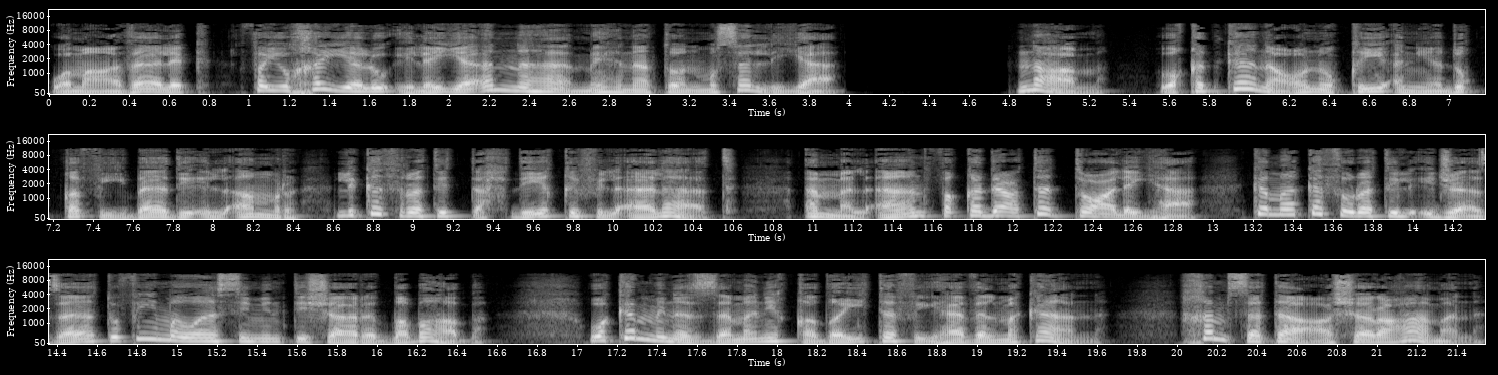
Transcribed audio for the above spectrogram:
ومع ذلك فيخيل إلي أنها مهنة مسلية نعم وقد كان عنقي أن يدق في بادئ الأمر لكثرة التحديق في الآلات. أما الآن فقد اعتدت عليها كما كثرت الإجازات في مواسم انتشار الضباب. وكم من الزمن قضيت في هذا المكان؟ خمسة عشر عاما.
